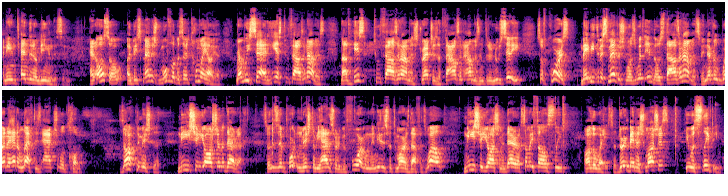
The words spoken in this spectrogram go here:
and he intended on being in the city. And also, a Beis Medrash movla Remember, we said he has two thousand amas. Now, if his two thousand amas stretches a thousand amas into the new city, so of course, maybe the Beis was within those thousand amas. So he never went ahead and left his actual tchum. Zok the Mishnah, Misha Aderech. So this is an important Mishnah. We had this already before. I'm going to need this for tomorrow's daf as well. Misha Yoshem Aderech. Somebody fell asleep on the way. So during Ben he was sleeping.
